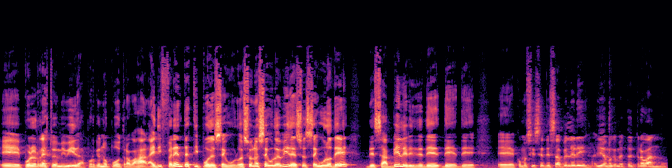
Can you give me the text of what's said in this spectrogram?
eh, por el resto de mi vida, porque no puedo trabajar. Hay diferentes tipos de seguro. Eso no es seguro de vida, eso es seguro de disability, de, de, de, eh, ¿cómo se dice disability? Ayúdame que me estoy trabando.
